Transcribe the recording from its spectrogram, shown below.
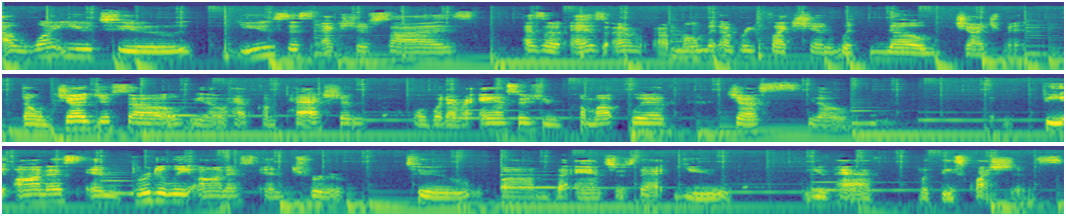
I want you to use this exercise as a as a, a moment of reflection with no judgment. Don't judge yourself, you know, have compassion on whatever answers you come up with. Just, you know, be honest and brutally honest and true to um, the answers that you you have with these questions.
